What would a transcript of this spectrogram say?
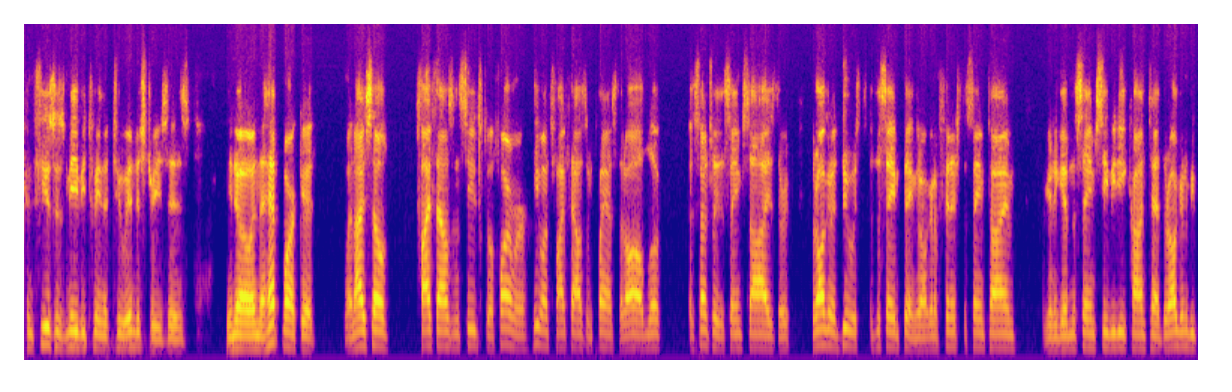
confuses me between the two industries is you know in the hemp market when i sell 5000 seeds to a farmer he wants 5000 plants that all look essentially the same size. They're they're all going to do the same thing. They're all going to finish the same time. They're going to give them the same CBD content. They're all going to be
